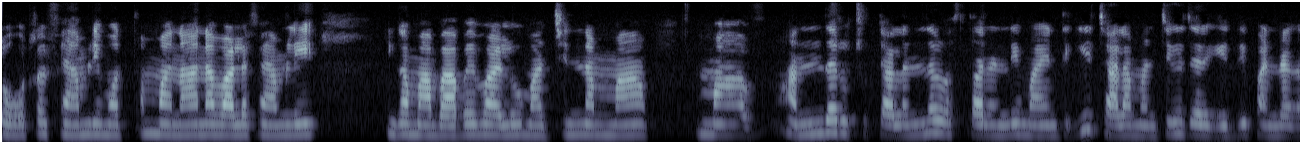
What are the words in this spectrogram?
టోటల్ ఫ్యామిలీ మొత్తం మా నాన్న వాళ్ళ ఫ్యామిలీ ఇంకా మా బాబాయ్ వాళ్ళు మా చిన్నమ్మ మా అందరూ చుట్టాలందరూ వస్తారండి మా ఇంటికి. చాలా మంచిగా జరిగేది పండగ.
